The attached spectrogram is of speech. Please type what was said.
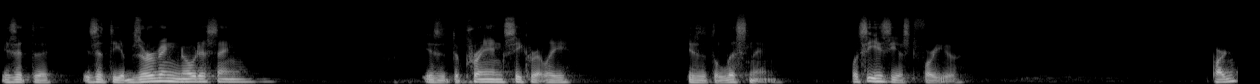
Is it the, is it the observing, noticing? Is it the praying secretly? Is it the listening? What's easiest for you? Pardon?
